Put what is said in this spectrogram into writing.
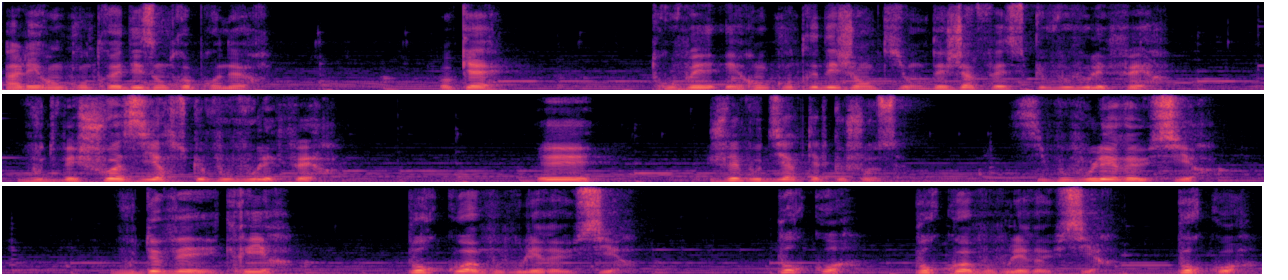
allez rencontrer des entrepreneurs. Ok Trouvez et rencontrez des gens qui ont déjà fait ce que vous voulez faire. Vous devez choisir ce que vous voulez faire. Et je vais vous dire quelque chose. Si vous voulez réussir, vous devez écrire pourquoi vous voulez réussir. Pourquoi? Pourquoi vous voulez réussir? Pourquoi?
